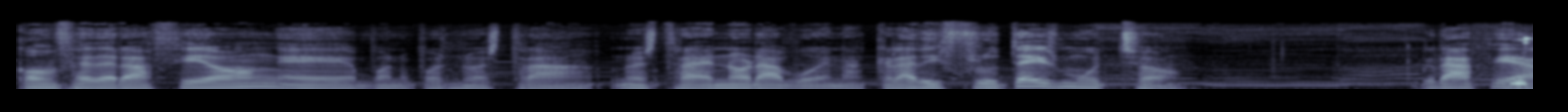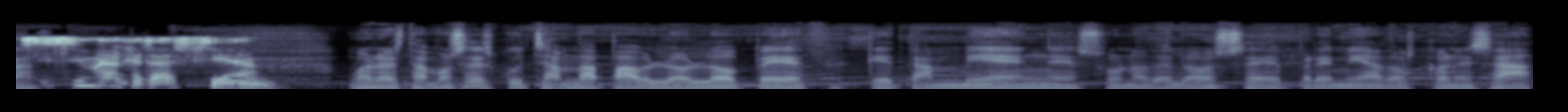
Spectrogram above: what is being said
confederación, eh, bueno, pues nuestra, nuestra enhorabuena. Que la disfrutéis mucho. Gracias. Muchísimas gracias. Bueno, estamos escuchando a Pablo López, que también es uno de los eh, premiados con esa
